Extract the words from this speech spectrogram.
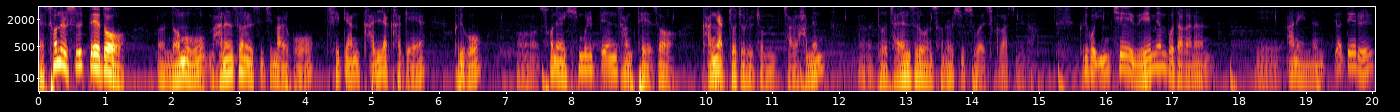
예, 선을 쓸 때도 어, 너무 많은 선을 쓰지 말고 최대한 간략하게 그리고 어, 손에 힘을 뺀 상태에서 강약 조절을 좀 잘 하면 어, 더 자연스러운 선을 쓸 수가 있을 것 같습니다. 그리고 인체의 외면 보다가는 이 안에 있는 뼈대를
